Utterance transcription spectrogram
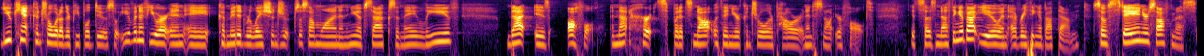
you can't control what other people do. So even if you are in a committed relationship to someone and then you have sex and they leave, that is awful and that hurts, but it's not within your control or power, and it's not your fault. It says nothing about you and everything about them. So stay in your softness.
